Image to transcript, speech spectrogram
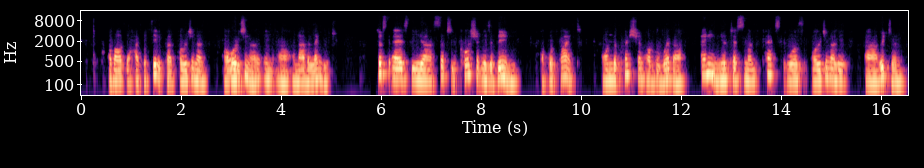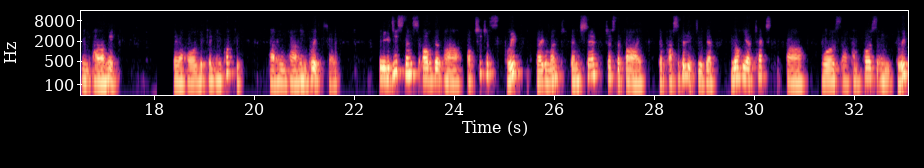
about the hypothetical original or original in uh, another language. Just as the uh, such caution is deemed appropriate on the question of the whether any New Testament text was originally uh, written in Aramaic. They are all written in Coptic, uh, in, uh, in Greek. So the existence of the uh, Oxyrhynchus Greek fragment themselves justify the possibility that Logia text uh, was uh, composed in Greek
